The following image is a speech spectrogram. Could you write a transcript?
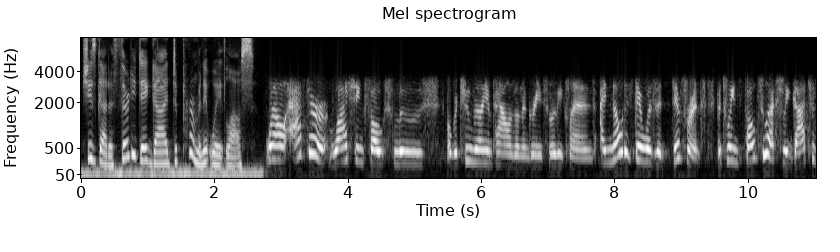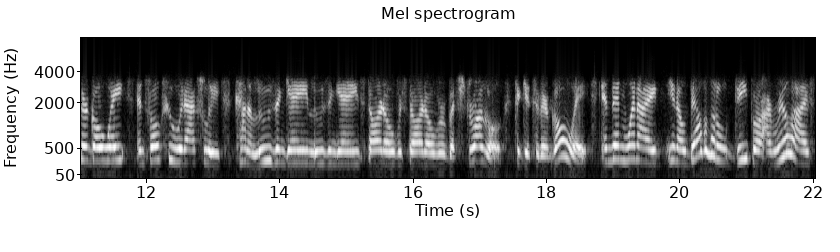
She's got a 30 day guide to permanent weight loss. Well, after watching folks lose over 2 million pounds on the green smoothie cleanse, I noticed there was a difference between folks who actually got to their goal weight and folks who would actually kind of lose and gain, lose and gain, start over, start over, but struggle to get to their goal weight. And then when I, you know, delve a little deeper, I realized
